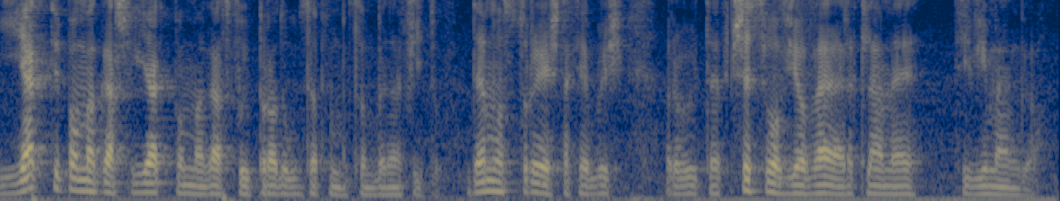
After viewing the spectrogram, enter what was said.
jak Ty pomagasz i jak pomaga Twój produkt za pomocą benefitów. Demonstrujesz tak, jakbyś robił te przysłowiowe reklamy TV Mango.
